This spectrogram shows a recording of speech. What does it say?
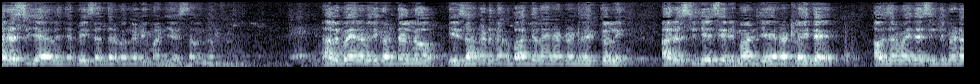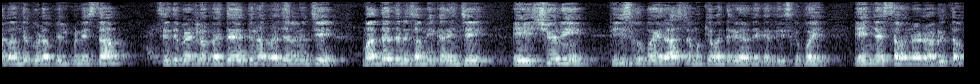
అరెస్ట్ చేయాలని చెప్పి ఈ సందర్భంగా డిమాండ్ చేస్తా ఉన్నాం. నలభై ఎనిమిది గంటల్లో ఈ సంఘటనకు బాధ్యులైనటువంటి వ్యక్తుల్ని అరెస్ట్ చేసి రిమాండ్ చేయనట్లయితే అవసరమైతే సిద్దిపేట బంద్ కూడా పిలుపునిస్తాం. సిద్దిపేటలో పెద్ద ఎత్తున ప్రజల నుంచి మద్దతును సమీకరించి ఈ ఇష్యూని తీసుకుపోయి రాష్ట్ర ముఖ్యమంత్రి గారి దగ్గర తీసుకుపోయి ఏం చేస్తా ఉన్నాడో అడుగుతాం.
